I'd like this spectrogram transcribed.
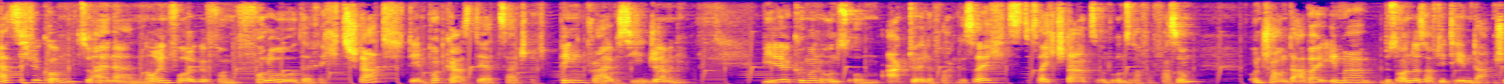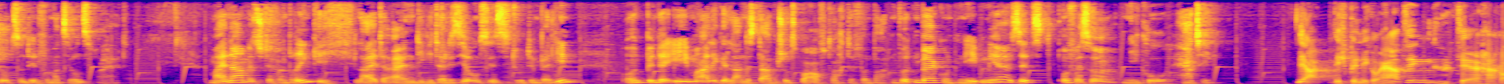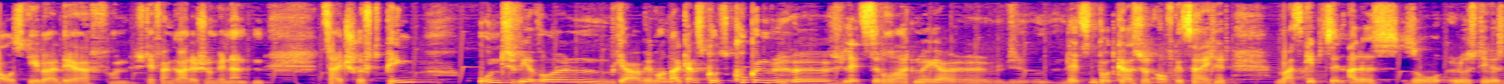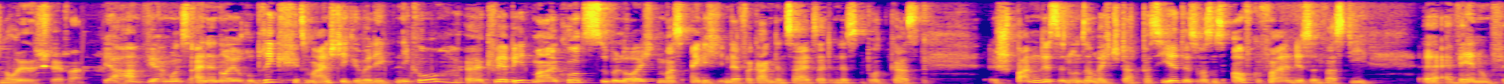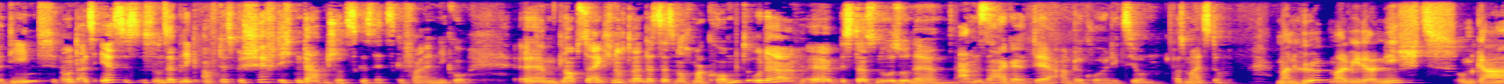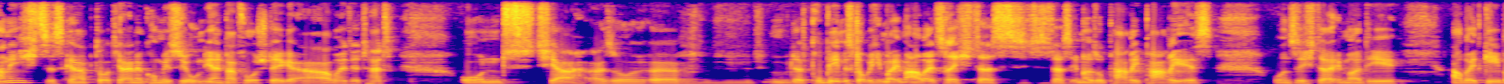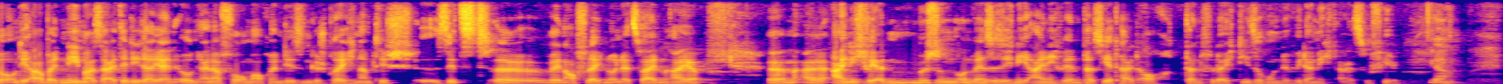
Herzlich willkommen zu einer neuen Folge von Follow the Rechtsstaat, dem Podcast der Zeitschrift Ping Privacy in Germany. Wir kümmern uns um aktuelle Fragen des Rechts, des Rechtsstaats und unserer Verfassung und schauen dabei immer besonders auf die Themen Datenschutz und Informationsfreiheit. Mein Name ist Stefan Brink, ich leite ein Digitalisierungsinstitut in Berlin und bin der ehemalige Landesdatenschutzbeauftragte von Baden-Württemberg und neben mir sitzt Professor Nico Herting. Ja, ich bin Nico Herting, der Herausgeber der von Stefan gerade schon genannten Zeitschrift Ping. Und wir wollen, ja, wir wollen mal ganz kurz gucken. Äh, letzte Woche hatten wir ja äh, den letzten Podcast schon aufgezeichnet. Was gibt's denn alles so lustiges Neues, Stefan? Ja, wir haben uns eine neue Rubrik zum Einstieg überlegt, Nico. Äh, querbeet mal kurz zu beleuchten, was eigentlich in der vergangenen Zeit seit dem letzten Podcast Spannendes in unserem Rechtsstaat passiert ist, was uns aufgefallen ist und was die äh, Erwähnung verdient. Und als erstes ist unser Blick auf das Beschäftigten-Datenschutzgesetz gefallen, Nico. Ähm, glaubst du eigentlich noch dran, dass das nochmal kommt oder äh, ist das nur so eine Ansage der Ampelkoalition? Was meinst du? Man hört mal wieder nichts und gar nichts. Es gab dort ja eine Kommission, die ein paar Vorschläge erarbeitet hat. Und tja, also äh, das Problem ist, glaube ich, immer im Arbeitsrecht, dass das immer so pari pari ist und sich da immer die Arbeitgeber und die Arbeitnehmerseite, die da ja in irgendeiner Form auch in diesen Gesprächen am Tisch äh, sitzt, äh, wenn auch vielleicht nur in der zweiten Reihe, ähm, äh, einig werden müssen. Und wenn sie sich nicht einig werden, passiert halt auch dann vielleicht diese Runde wieder nicht allzu viel. Ja.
